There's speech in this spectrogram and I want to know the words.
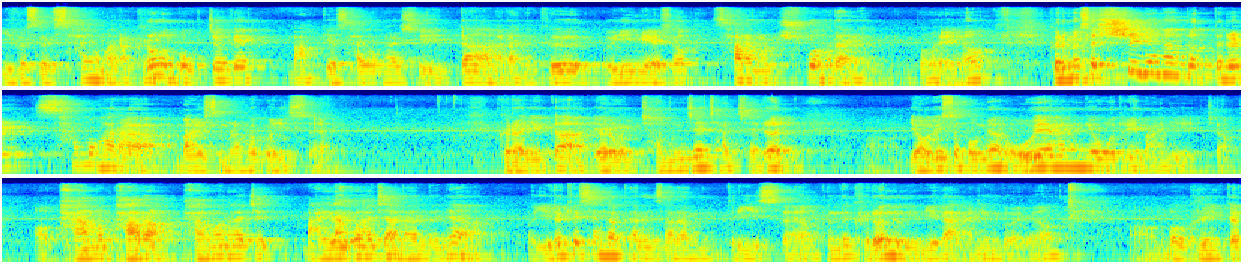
이것을 사용하라. 그러면 목적에 맞게 사용할 수 있다라는 그 의미에서 사랑을 추구하라는 거예요. 그러면서 신령한 것들을 사모하라 말씀을 하고 있어요. 그러니까 여러분 전제 자체는 어, 여기서 보면 오해하는 경우들이 많이 있죠. 어, 방언 봐라, 방언하지 말라고 하지 않았느냐 어, 이렇게 생각하는 사람들이 있어요. 근데 그런 의미가 아닌 거예요. 어, 뭐 그러니까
